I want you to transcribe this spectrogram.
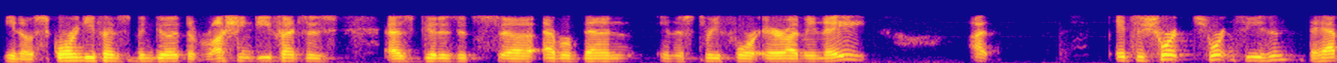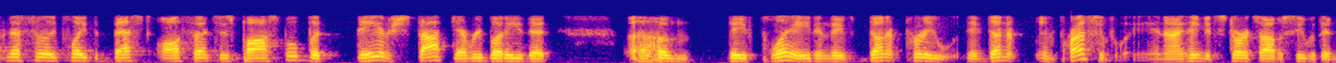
you know, scoring defense has been good. The rushing defense is as good as it's uh, ever been in this three-four era. I mean, they. It's a short, shortened season. They haven't necessarily played the best offense as possible, but they have stopped everybody that um, they've played, and they've done it pretty. They've done it impressively, and I think it starts obviously with a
